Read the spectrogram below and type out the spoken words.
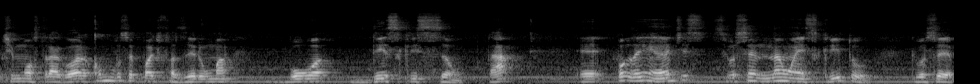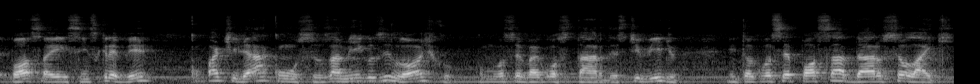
te mostrar agora como você pode fazer uma boa descrição, tá? É, porém, antes, se você não é inscrito, que você possa aí se inscrever, compartilhar com os seus amigos e, lógico, como você vai gostar deste vídeo, então que você possa dar o seu like.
